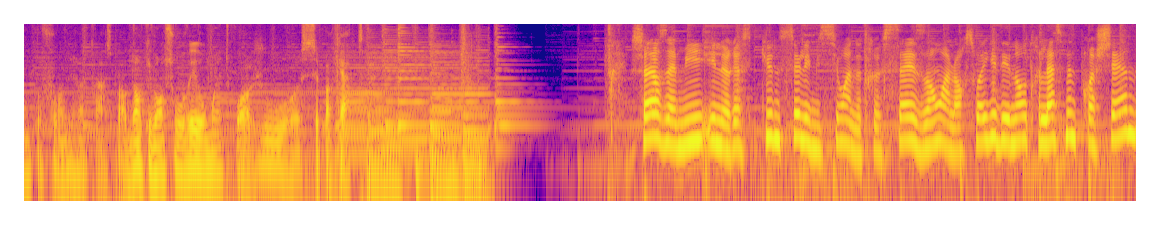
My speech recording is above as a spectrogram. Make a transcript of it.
on peut fournir un transport. Donc, ils vont sauver au moins trois jours, si ce n'est pas quatre. Chers amis, il ne reste qu'une seule émission à notre saison, alors soyez des nôtres la semaine prochaine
